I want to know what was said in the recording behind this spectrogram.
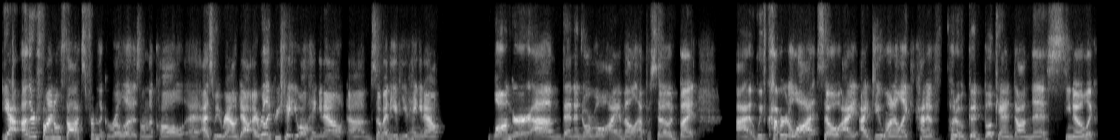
yeah, other final thoughts from the gorillas on the call uh, as we round out. I really appreciate you all hanging out. Um, so many of you hanging out longer um, than a normal IML episode, but uh, we've covered a lot. So I I do want to like kind of put a good bookend on this. You know, like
